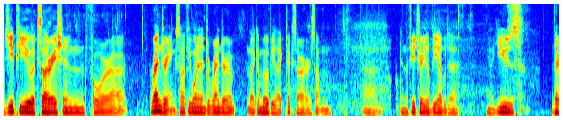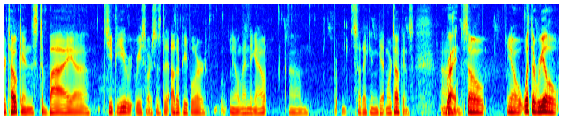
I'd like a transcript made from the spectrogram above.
GPU acceleration for uh, rendering. So if you wanted to render like a movie like Pixar or something, uh, in the future you'll be able to you know, use their tokens to buy uh, GPU resources that other people are you know lending out. Um, so they can get more tokens. Um, Right. So, you know what the real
